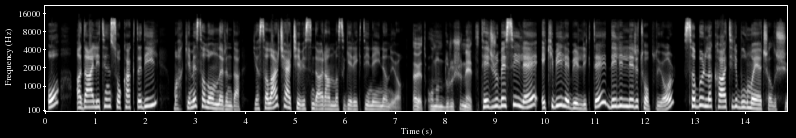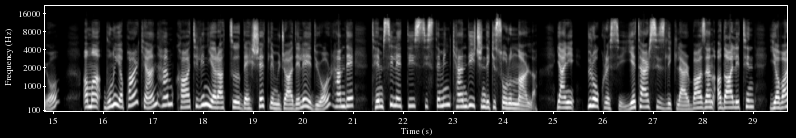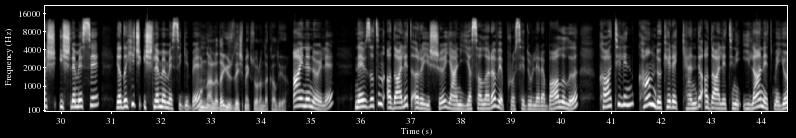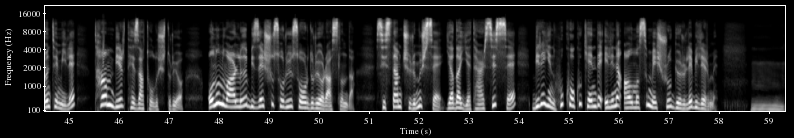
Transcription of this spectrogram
O, adaletin sokakta değil, mahkeme salonlarında, yasalar çerçevesinde aranması gerektiğine inanıyor. Evet, onun duruşu net. Tecrübesiyle, ekibiyle birlikte delilleri topluyor, sabırla katili bulmaya çalışıyor. Ama bunu yaparken hem katilin yarattığı dehşetle mücadele ediyor hem de temsil ettiği sistemin kendi içindeki sorunlarla. Yani bürokrasi, yetersizlikler, bazen adaletin yavaş işlemesi ya da hiç işlememesi gibi. Bunlarla da yüzleşmek zorunda kalıyor. Aynen öyle. Nevzat'ın adalet arayışı yani yasalara ve prosedürlere bağlılığı, katilin kan dökerek kendi adaletini ilan etme yöntemiyle tam bir tezat oluşturuyor. Onun varlığı bize şu soruyu sorduruyor aslında. Sistem çürümüşse ya da yetersizse bireyin hukuku kendi eline alması meşru görülebilir mi? Hmm,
